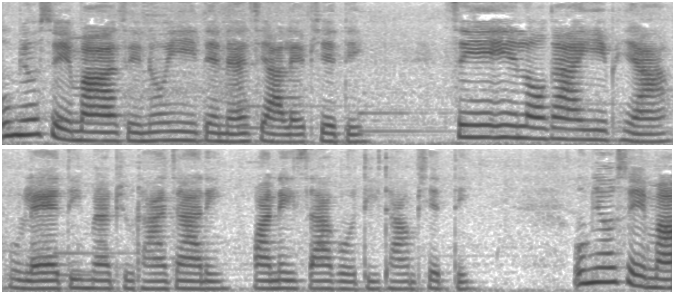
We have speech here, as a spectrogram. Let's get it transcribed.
ဦးမျိုးဆွေမှာဇင်တို့၏တင်နန်းဆရာလည်းဖြစ်သည်စင်ရင်အင်းလောက၏ဖျားဟုလည်းတိမှတ်ဖြူထားကြသည်ဝါနေစာကိုတီထောင်ဖြစ်သည်ဦးမျိုးဆွေမှာ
